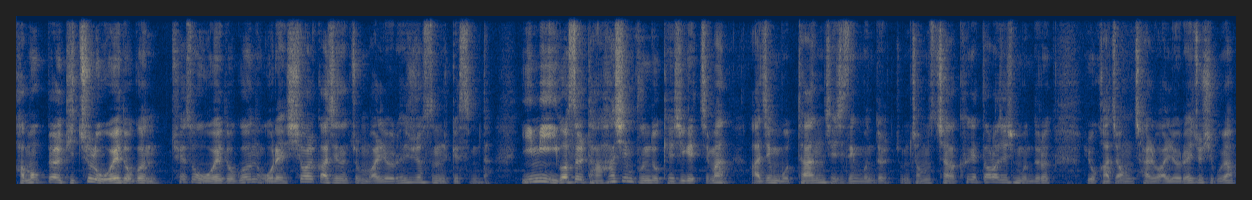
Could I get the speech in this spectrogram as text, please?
과목별 기출 5회독은 최소 5회독은 올해 10월까지는 좀 완료를 해주셨으면 좋겠습니다. 이미 이것을 다 하신 분도 계시겠지만 아직 못한 재시생분들 좀 점수차가 크게 떨어지신 분들은 이 과정 잘 완료를 해주시고요.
